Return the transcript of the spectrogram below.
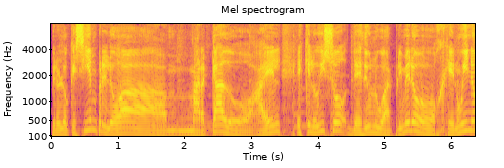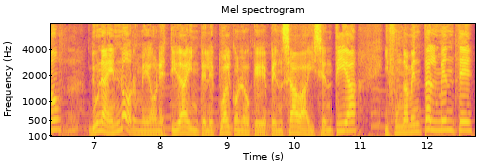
pero lo que siempre lo ha marcado a él es que lo hizo desde un lugar, primero genuino, de una enorme honestidad intelectual con lo que pensaba y sentía, y fundamentalmente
